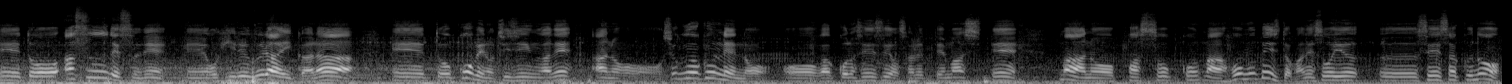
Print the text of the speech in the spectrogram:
えーと、明日ですね、えお昼ぐらいから、えーと神戸の知人がねあの職業訓練の学校の先生をされてましてまあ、あのパソコン、まあ、ホームページとかねそういう制作の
